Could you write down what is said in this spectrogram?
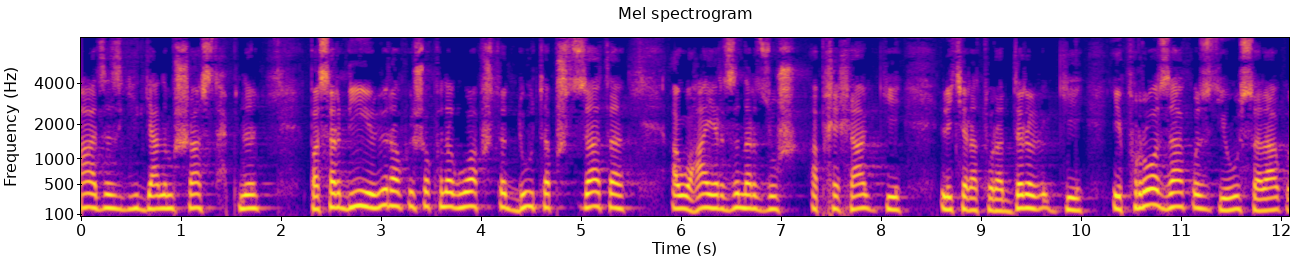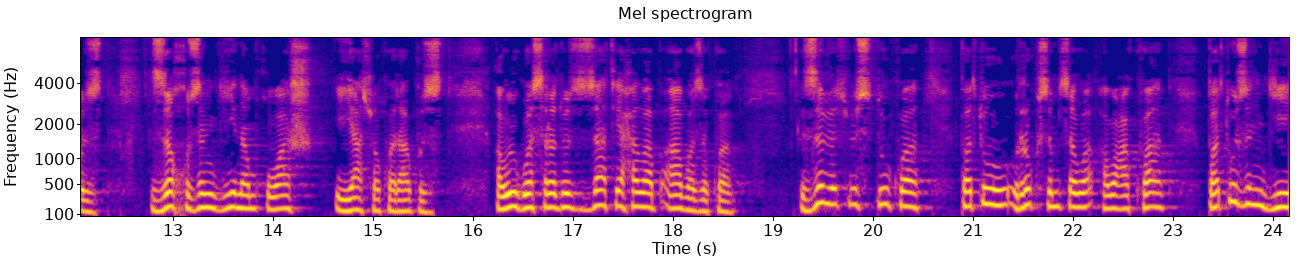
ааӡазгьы дгьанымшаст ҳпны, Пасарби ҩырақәа ишақәнагоу аԥшҭа дуҭа ԥшӡата ауаа ирзынарӡуш аԥхьахьакгьы литературадырҩыкгьы ипроза акәызт, иус ракәызт, зыхә зынгьы инамҟәуаш ииашәақәа ракәызт. Ауаҩы гәасра дуӡӡата иаҳалап абазақәа. Зыҩаҵәҩыс дуқәа пату рықәзымҵауа ауаақәа, пату зынгьы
